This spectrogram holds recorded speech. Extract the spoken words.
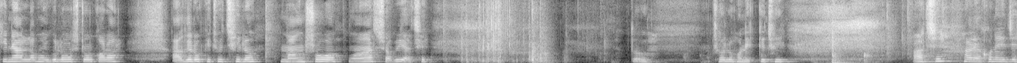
কিনে আনলাম, ওইগুলো স্টোর করা। আগেরও কিছু ছিল, মাংস, মাছ সবই আছে। তো চলো, অনেক কিছুই আছে। আর এখন এই যে,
